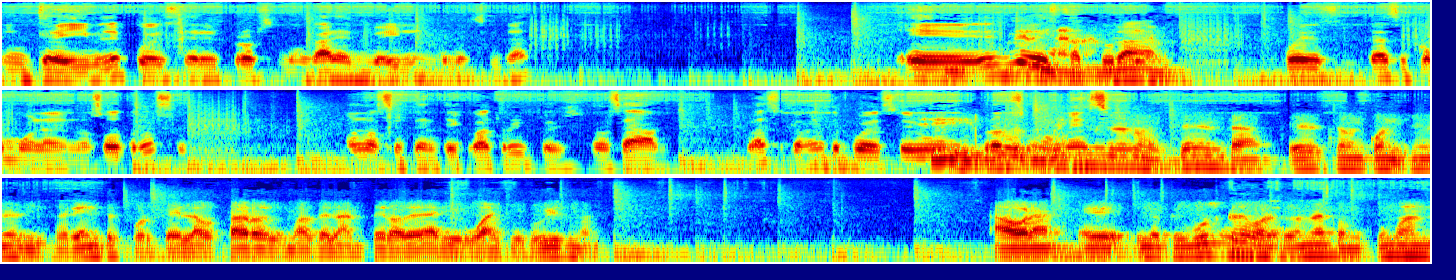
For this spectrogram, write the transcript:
increíble, puede ser el próximo Gareth Bale en velocidad. Eh, es de estatura. Pues casi como la de nosotros, unos 74 y pues, o sea, básicamente puede ser Sí, un próximo pues, Messi. unos 70. Es- son condiciones diferentes porque Lautaro es más delantero de área igual que Griezmann. Ahora, eh, lo que busca el. Barcelona con Koeman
